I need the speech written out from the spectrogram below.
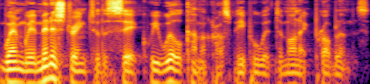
when we're ministering to the sick, we will come across people with demonic problems.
